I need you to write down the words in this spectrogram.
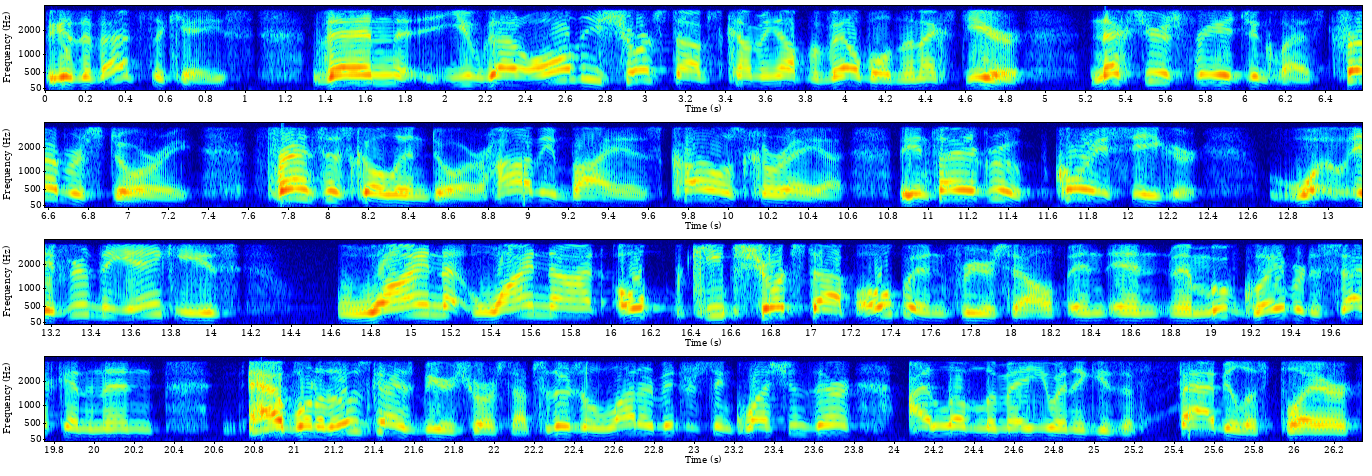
Because if that's the case, then you've got all these shortstops coming up available in the next year. Next year's free agent class: Trevor Story, Francisco Lindor, Javi Baez, Carlos Correa, the entire group, Corey Seager. If you're the Yankees, why not why not op- keep shortstop open for yourself and, and and move Gleyber to second and then have one of those guys be your shortstop? So there's a lot of interesting questions there. I love LeMahieu. I think he's a fabulous player.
